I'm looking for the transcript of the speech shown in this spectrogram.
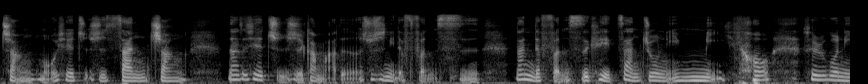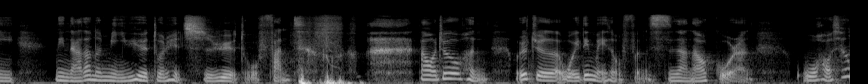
张，某一些纸是三张。那这些纸是干嘛的呢？就是你的粉丝，那你的粉丝可以赞助你米，然后所以如果你你拿到的米越多，你可以吃越多饭。然后我就很，我就觉得我一定没什么粉丝啊。然后果然，我好像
